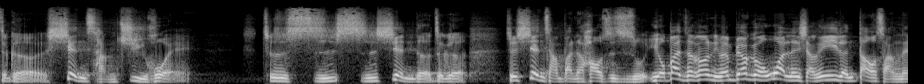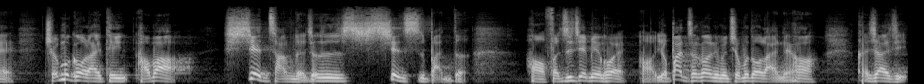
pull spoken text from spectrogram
这个现场聚会，就是实实现的这个，就现场版的好事之书，有办成功，你们不要给我万人响应，一人到场呢，全部给我来听，好不好？现场的，就是现实版的，好，粉丝见面会，好，有办成功，你们全部都来呢，哈，看下一题。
